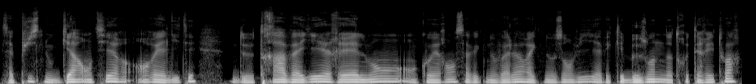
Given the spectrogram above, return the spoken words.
ça puisse nous garantir en réalité de travailler réellement en cohérence avec nos valeurs, avec nos envies, avec les besoins de notre territoire,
